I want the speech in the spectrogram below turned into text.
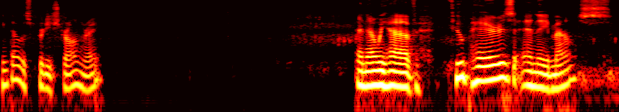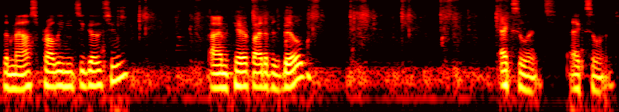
think that was pretty strong, right? And now we have two pairs and a mouse. The mouse probably needs to go soon. I'm terrified of his build. Excellent. Excellent.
